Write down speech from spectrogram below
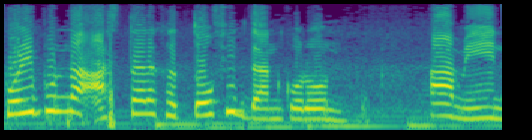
পরিপূর্ণ আস্থা রাখার তৌফিক দান করুন। আমিন।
